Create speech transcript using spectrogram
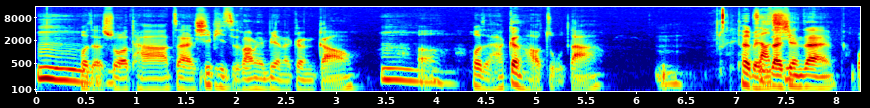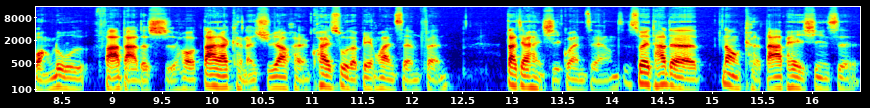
嗯。或者说它在 CP 值方面变得更高，嗯呃，或者它更好组搭，嗯，特别是在现在网络发达的时候，大家可能需要很快速的变换身份，大家很习惯这样子，所以它的那种可搭配性是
